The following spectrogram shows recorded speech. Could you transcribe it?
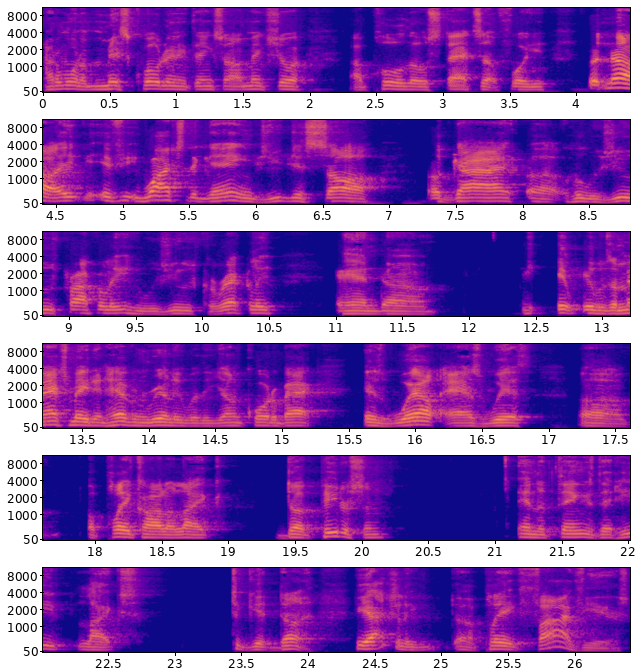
I don't want to misquote anything, so I'll make sure I pull those stats up for you. But no, if you watch the games, you just saw a guy uh, who was used properly, who was used correctly, and uh, it, it, was a match made in heaven, really, with a young quarterback as well as with uh, a play caller like Doug Pederson and the things that he likes to get done. He actually uh, played five years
